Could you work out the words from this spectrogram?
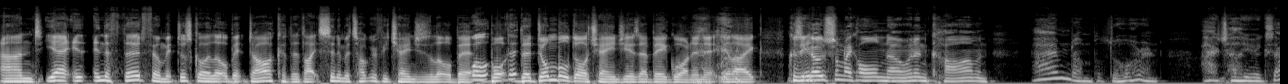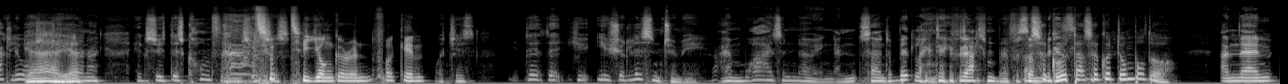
And yeah, in, in the third film, it does go a little bit darker. The like cinematography changes a little bit. Well, but the- the, Dumbledore change is a big one, isn't it? You're like, Because he goes from like all knowing and calm and I'm Dumbledore and I tell you exactly what Yeah, to do yeah. and I exude this confidence to, is to younger and fucking. which is that, that you, you should listen to me. I'm wise and knowing and sound a bit like David Attenborough for That's a good. That's a good Dumbledore. And then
